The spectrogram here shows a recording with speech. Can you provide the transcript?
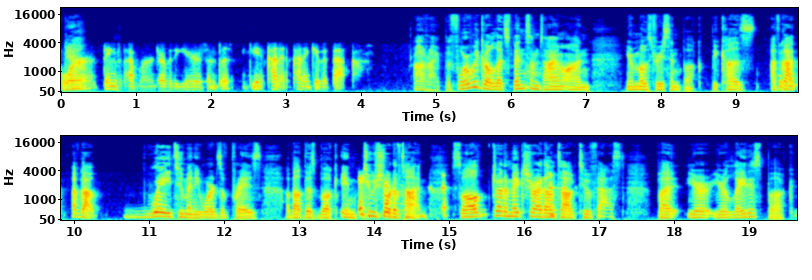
for yeah. things that I've learned over the years and to you know kind of kind of give it back. All right. Before we go, let's spend some time on your most recent book because I've got mm-hmm. I've got way too many words of praise about this book in too short of time. So I'll try to make sure I don't talk too fast. But your your latest book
